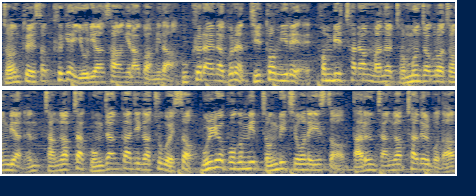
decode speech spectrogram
전투에서 크게 유리한 상황이라고 합니다. 우크라이나군은 지토미르에 험비 차량만을 전문적으로 정비하는 장갑 차 공장까지 갖추고 있어 물류 보급 및 정비 지원에 있어 다른 장갑차들보다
